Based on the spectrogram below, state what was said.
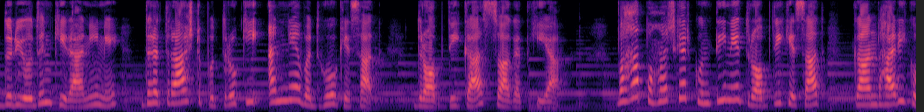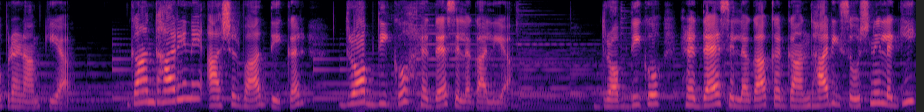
दुर्योधन की रानी ने धृतराष्ट्र पुत्रों की अन्य वधुओं के साथ द्रौपदी का स्वागत किया। वहाँ पहुंचकर कुंती ने द्रौपदी के साथ गांधारी को प्रणाम किया। गांधारी ने आशीर्वाद देकर द्रौपदी को हृदय से लगा लिया। द्रौपदी को हृदय से लगाकर गांधारी सोचने लगी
